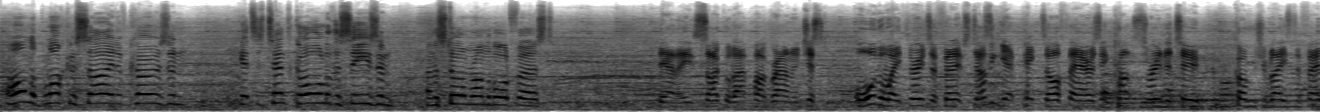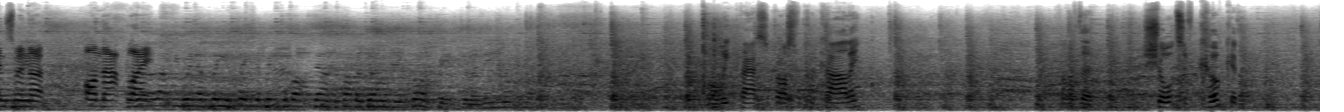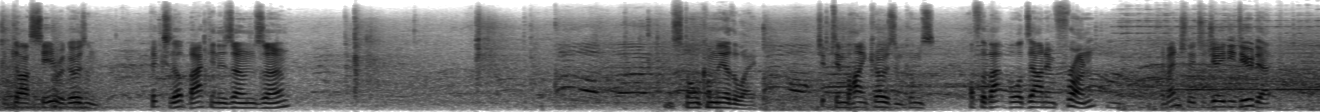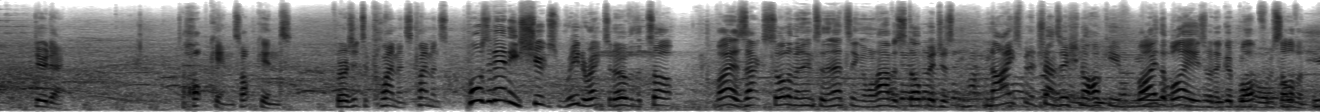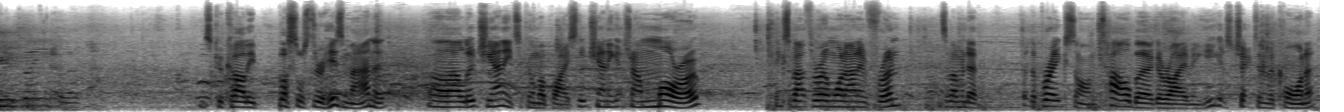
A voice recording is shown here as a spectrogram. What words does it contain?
on the blocker side of Kozun. Gets his 10th goal of the season, and the Storm are on the board first. Yeah, they cycle that puck round and just all the way through to Phillips. Doesn't get picked off there as it cuts through the two Coventry Blaze defensemen uh, on that play. A weak pass across for Kukali. Of the shorts of Cook and Garcia goes and picks it up back in his own zone. And Storm come the other way. Chipped in behind Kozun, comes off the backboard down in front. Eventually to JD Dudek. Dudek to Hopkins. Hopkins throws it to Clements. Clements pulls it in. He shoots redirected over the top via Zach Sullivan into the netting and we'll have a stoppage. Nice bit of transitional hockey by the Blaze with a good block from Sullivan. As Kukali bustles through his man, will allow Luciani to come up ice. Luciani gets around Morrow. Thinks about throwing one out in front. It's about having to put the brakes on. Talberg arriving. He gets checked into the corner.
